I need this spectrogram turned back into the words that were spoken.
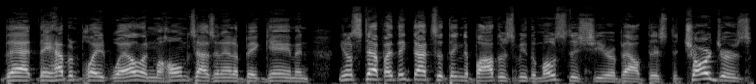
that they haven't played well, and Mahomes hasn't had a big game. And, you know, Steph, I think that's the thing that bothers me the most this year about this. The Chargers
